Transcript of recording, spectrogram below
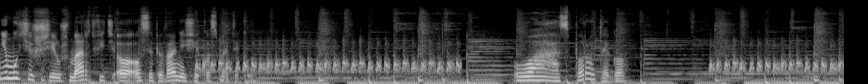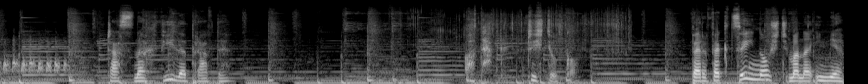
nie musisz się już martwić o osypywanie się kosmetyku. Ła, sporo tego. Czas na chwilę, prawdę? O tak, czyściutko. Perfekcyjność ma na imię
